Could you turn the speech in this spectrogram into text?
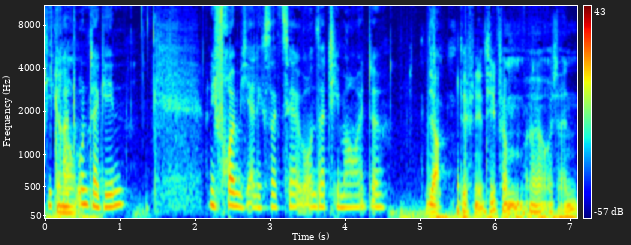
die gerade genau. untergehen. Und ich freue mich ehrlich gesagt sehr über unser Thema heute. Ja, definitiv. Wir haben äh, euch ein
